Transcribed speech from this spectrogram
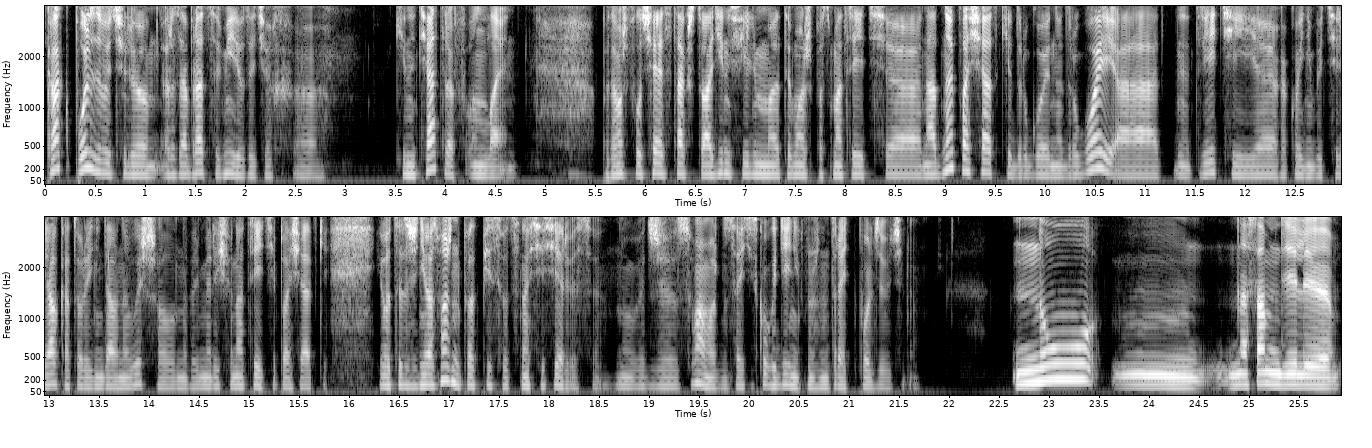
как пользователю разобраться в мире вот этих э, кинотеатров онлайн? Потому что получается так, что один фильм ты можешь посмотреть э, на одной площадке, другой на другой, а третий э, какой-нибудь сериал, который недавно вышел, например, еще на третьей площадке. И вот это же невозможно подписываться на все сервисы. Ну, это же с ума можно сойти. Сколько денег нужно тратить пользователю? Ну, на самом деле,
